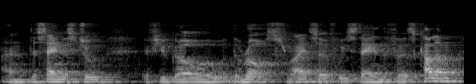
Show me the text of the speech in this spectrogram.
And the same is true if you go the rows, right? So if we stay in the first column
